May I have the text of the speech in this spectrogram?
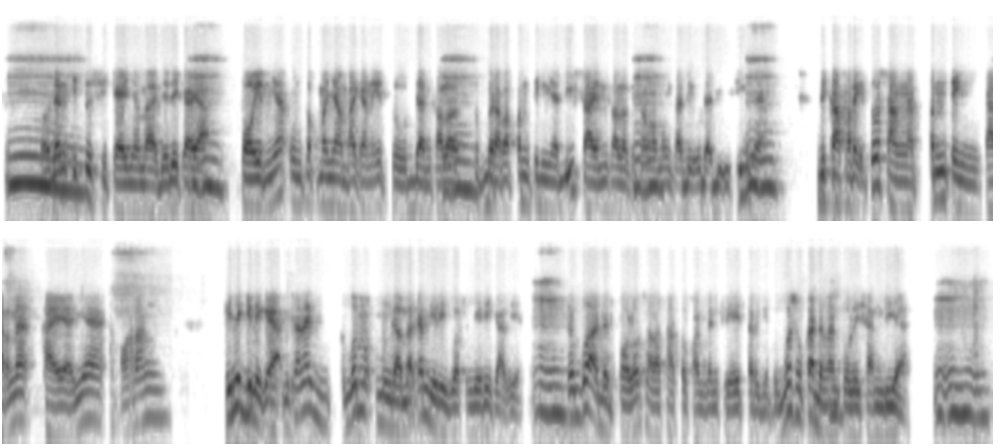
Mm. So dan itu sih kayaknya mbak. Jadi kayak Mm-mm. poinnya untuk menyampaikan itu dan kalau Mm. seberapa pentingnya desain kalau kita Mm-mm. ngomong tadi udah diisinya Mm-mm. Di cover itu sangat penting karena kayaknya orang ini gini kayak misalnya gue menggambarkan diri gue sendiri kali ya. Mm-mm. So gue ada follow salah satu content creator gitu. Gue suka dengan Mm. tulisan dia. Mm-mm.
